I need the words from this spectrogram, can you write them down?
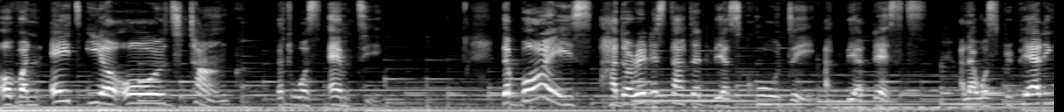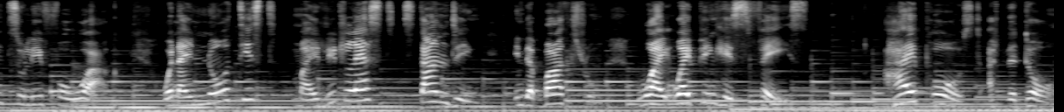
of an eight year old tank that was empty. The boys had already started their school day at their desks and i was preparing to leave for work when i noticed my littlest standing in the bathroom wiping his face. I paused at the door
